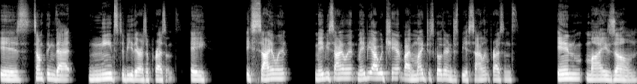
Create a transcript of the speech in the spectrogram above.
is something that needs to be there as a presence. A a silent maybe silent maybe i would chant but i might just go there and just be a silent presence in my zone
